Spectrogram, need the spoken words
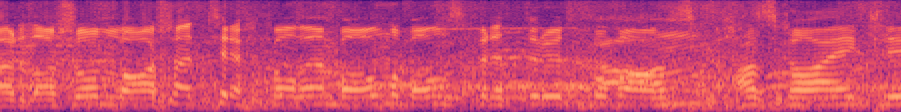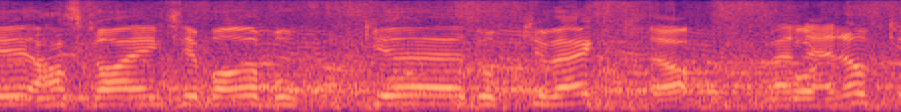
Hardarson lar seg treffe av den ballen, og ballen spretter ut på banen. Han skal egentlig, han skal egentlig bare bukke, dukke vekk. Ja, Men er nok,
